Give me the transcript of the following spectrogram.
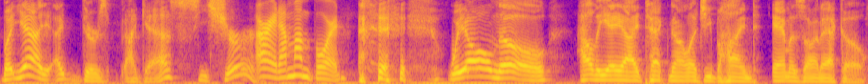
But yeah, I, there's, I guess, sure. All right, I'm on board. we all know how the AI technology behind Amazon Echo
